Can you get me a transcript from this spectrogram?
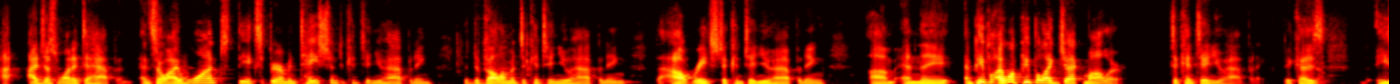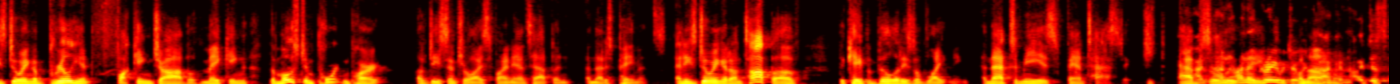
I, I, just want it to happen. And so I want the experimentation to continue happening, the development to continue happening, the outreach to continue happening. Um, and the and people, I want people like Jack Mallers to continue happening because yeah. he's doing a brilliant fucking job of making the most important part of decentralized finance happen, and that is payments. And he's doing it on top of the capabilities of Lightning, and that to me is fantastic. Just absolutely. And, I agree with you phenomenal. with I just,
